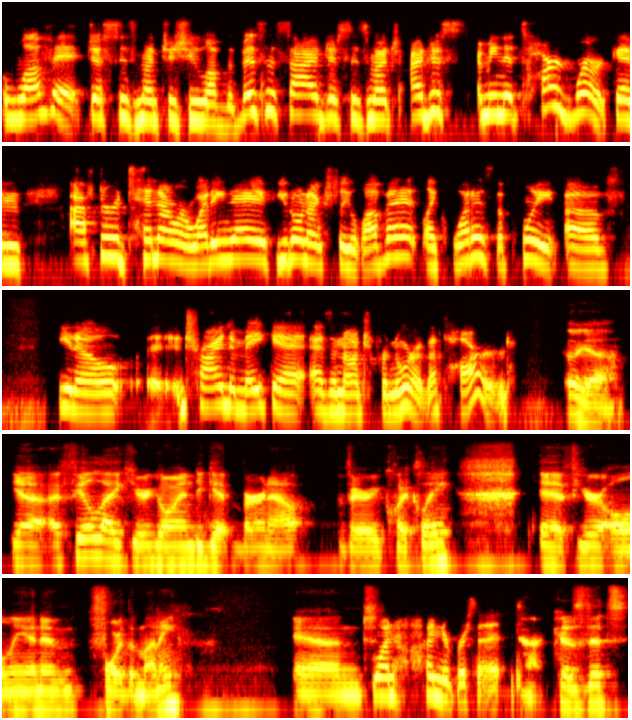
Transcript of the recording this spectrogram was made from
love it just as much as you love the business side just as much i just i mean it's hard work and after a 10 hour wedding day if you don't actually love it like what is the point of you know, trying to make it as an entrepreneur. That's hard. Oh yeah. Yeah. I feel like you're going to get burnout very quickly if you're only in it for the money and 100% yeah because it's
